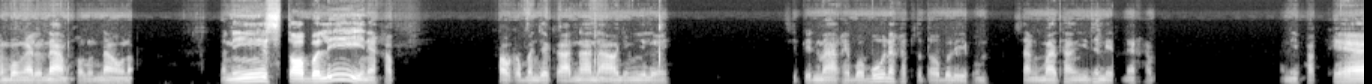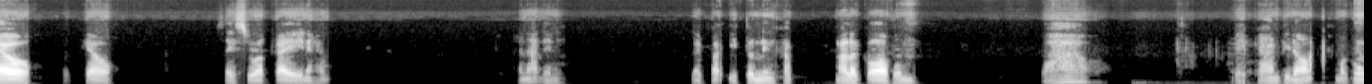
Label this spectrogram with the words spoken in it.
งบ่ง่ายแล้วน้ำเขาหล่นเน่าเนาะอันนี้สตรอเบอรี่นะครับเข้ากับบรรยากาศหน้าหนาวอย่างนี้เลยสิเป็นมากให้บอบูนะครับ สตรอเบอรี่ผมสั่งมาทางอินเทอร์เน็ตนะครับ อันนี้ผักแพรวผักแพรวใส่สัวไก่นะครับ ขนาดนี้นี่แล้วก็อีกต้นหนึ่งครับมะละกอผม ว้าวเด็ดการพี่น้องมาคง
